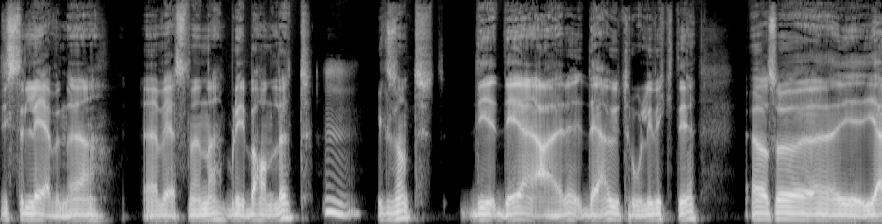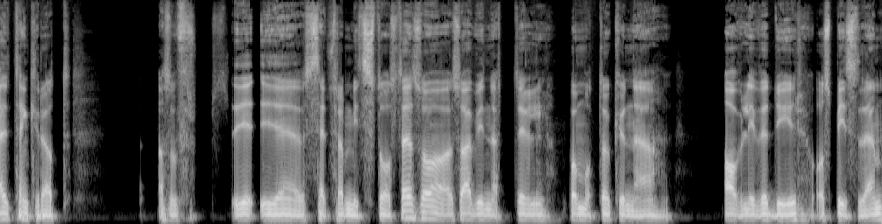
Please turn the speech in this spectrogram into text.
disse levende uh, vesenene blir behandlet, mm. ikke sant, det, det, er, det, er, utrolig viktig. Altså, jeg tenker at altså, Sett fra mitt ståsted, så, så, er vi nødt til på en måte å kunne avlive dyr og spise dem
